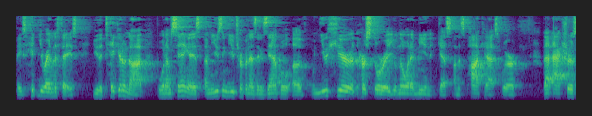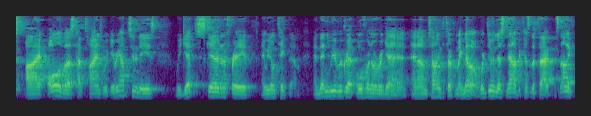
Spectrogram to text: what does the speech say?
They hit you right in the face. You either take it or not. But what I'm saying is, I'm using you, Turpin, as an example of when you hear her story, you'll know what I mean, guests, on this podcast, where that actress, I, all of us have times where we're giving opportunities, we get scared and afraid, and we don't take them. And then we regret over and over again. And I'm telling the Turpin, like, no, we're doing this now because of the fact it's not like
